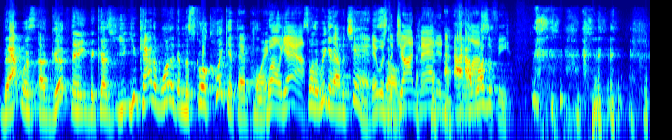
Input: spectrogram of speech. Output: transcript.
that was a good thing because you, you kind of wanted them to score quick at that point. Well, yeah, so that we could have a chance. It was so, the John Madden philosophy.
